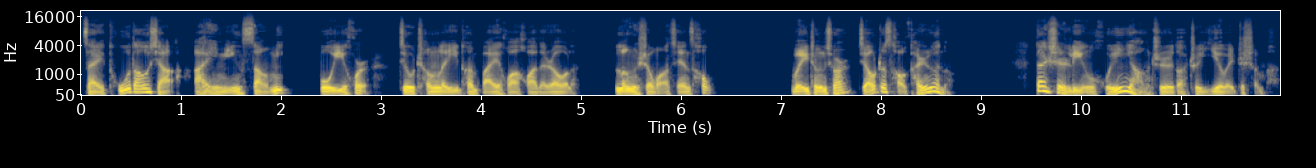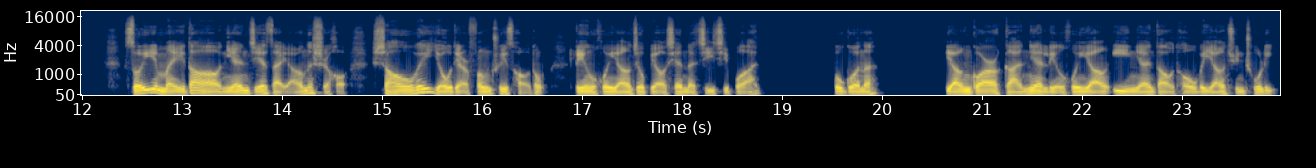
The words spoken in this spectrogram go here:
在屠刀下哀鸣丧命，不一会儿就成了一团白花花的肉了，愣是往前凑，围成圈嚼着草看热闹。但是领魂羊知道这意味着什么，所以每到年节宰羊的时候，稍微有点风吹草动，领魂羊就表现的极其不安。不过呢，羊倌感念领魂羊一年到头为羊群出力，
